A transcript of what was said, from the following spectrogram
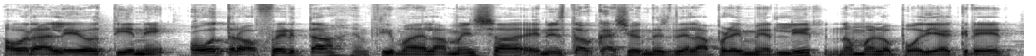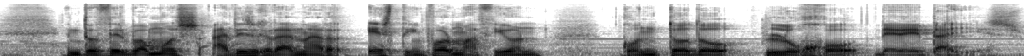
ahora Leo tiene otra oferta encima de la mesa, en esta ocasión desde la Premier League, no me lo podía creer. Entonces vamos a desgranar esta información con todo lujo de detalles.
